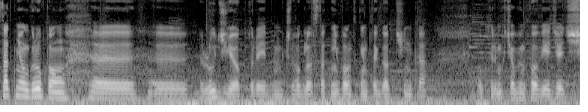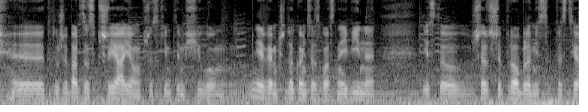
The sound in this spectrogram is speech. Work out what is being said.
Ostatnią grupą y, y, ludzi, o której bym, czy w ogóle ostatnim wątkiem tego odcinka, o którym chciałbym powiedzieć, y, którzy bardzo sprzyjają wszystkim tym siłom. Nie wiem, czy do końca z własnej winy. Jest to szerszy problem, jest to kwestia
